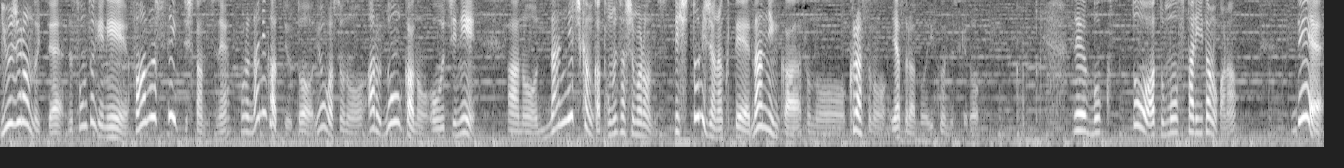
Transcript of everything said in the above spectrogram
ニュージーランド行ってでその時にファームステイってしたんですね。これ何かっていうと要はそのある農家のお家にあの何日間か泊めさせてもらうんです。で1人じゃなくて何人かそのクラスのやつらと行くんですけど。で僕とあともう2人いたのかな。で、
